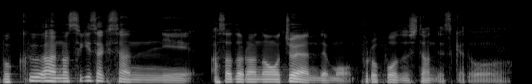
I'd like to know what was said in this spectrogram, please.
僕あの杉崎さんに朝ドラの「おちょやん」でもプロポーズしたんですけど。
